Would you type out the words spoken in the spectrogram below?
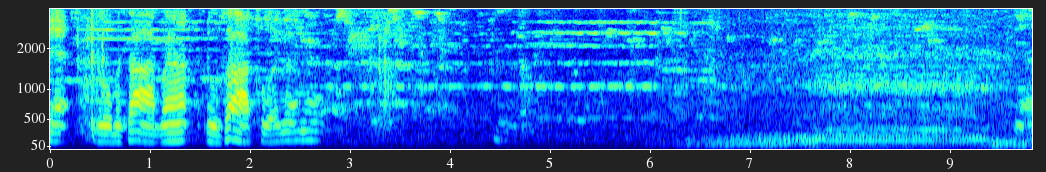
เนี่ยดูมันสะอาดไหมฮะ ดูสะอาดสวยไหมเนี่ยเนี่ย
